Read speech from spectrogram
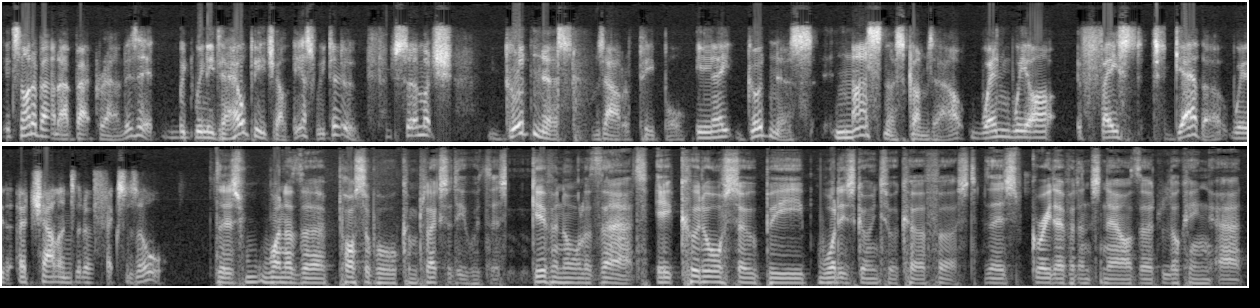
it's not about our background, is it? We, we need to help each other. Yes, we do. So much goodness comes out of people, innate goodness, niceness comes out when we are faced together with a challenge that affects us all. There's one other possible complexity with this given all of that, it could also be what is going to occur first. There's great evidence now that looking at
